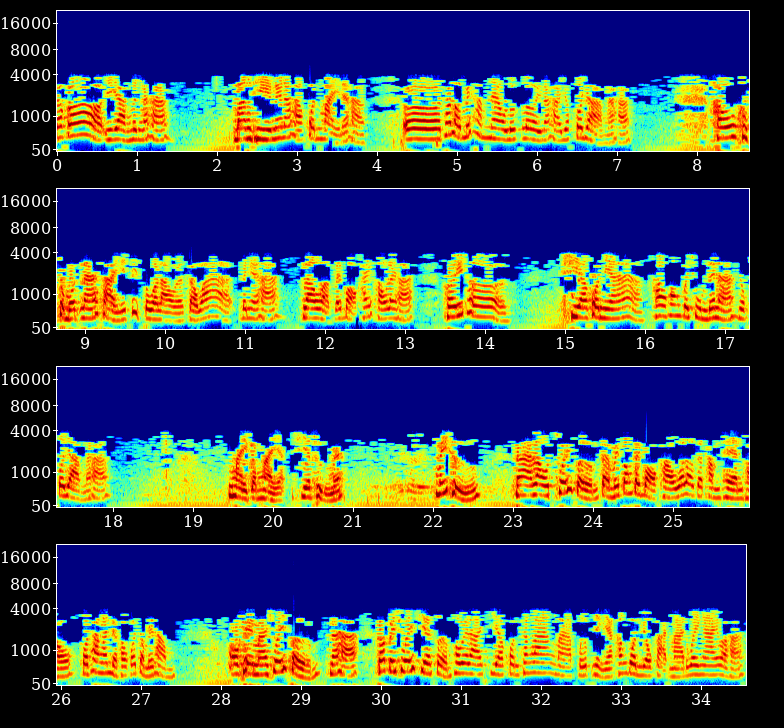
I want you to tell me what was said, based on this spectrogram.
แล้วก็อีกอย่างหนึ่งนะคะ บางทีเนี่ยนะคะ คนใหม่นะคะ เอ่อถ้าเราไม่ทำแนวลึกเลยนะคะ ยกตัวอย่างนะคะเขาสมมตินะสายนี้ติดตัวเราแต่ว่าเป็นไงคะเราอะไปบอกให้เขาเลยคะเฮ้ยเธอ เชียร์คนเนี้ย เข้าห้องประชุมได้วยนะยกตัวอย่างนะคะ ใหม่กับใหม่อะเชียร์ถึงไหมไม่ถึงนะเราช่วยเสริมแต่ไม่ต้องไปบอกเขาว่าเราจะทำแทนเขาเพราะถ้างั้นเดี๋ยวเขาก็จะไม่ทำ โอเคมาช่วยเสริมนะคะ ก็ไปช่วยเชียร์เสริมพอเวลาเชียร์คนข้างล่างมาปุ๊บอย่างเงี้ยข้างบนมีโอกาสมาด้วยง่ายกว่าคะ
